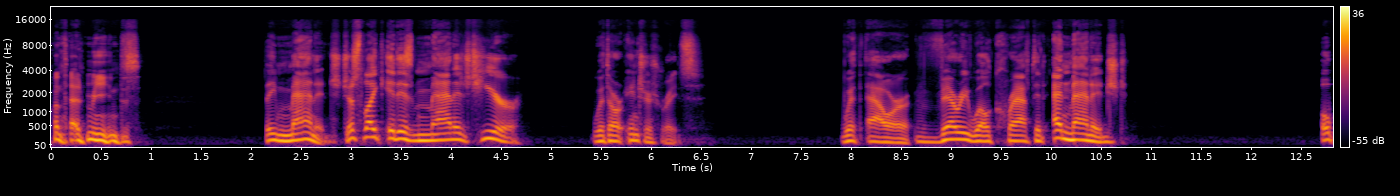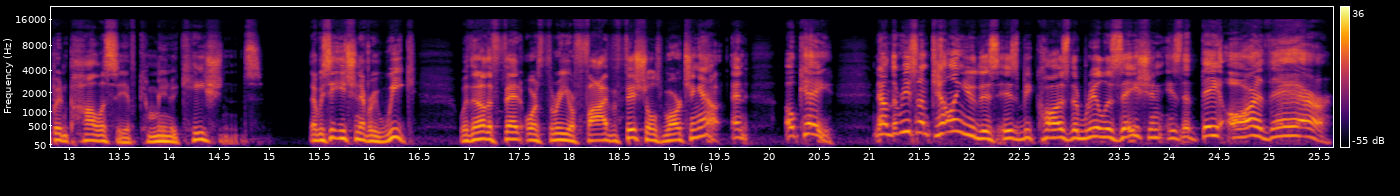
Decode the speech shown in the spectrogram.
what that means. They manage, just like it is managed here with our interest rates with our very well crafted and managed open policy of communications that we see each and every week with another Fed or three or five officials marching out. And okay, now the reason I'm telling you this is because the realization is that they are there.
